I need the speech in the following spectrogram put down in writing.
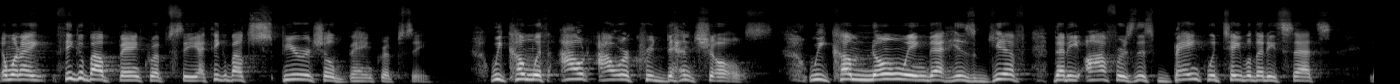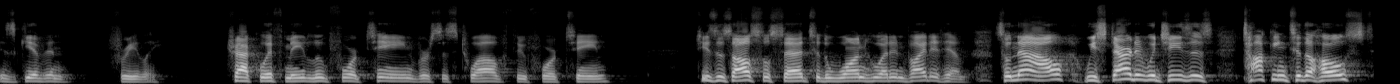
And when I think about bankruptcy, I think about spiritual bankruptcy. We come without our credentials. We come knowing that his gift that he offers, this banquet table that he sets, is given freely. Track with me, Luke 14, verses 12 through 14. Jesus also said to the one who had invited him. So now we started with Jesus talking to the host,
